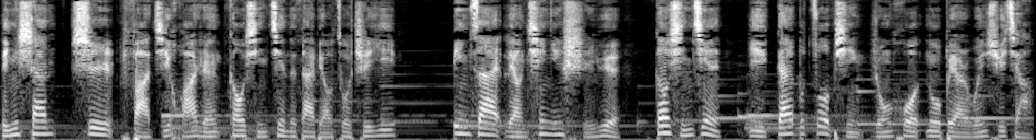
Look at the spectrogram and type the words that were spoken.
灵山是法籍华人高行健的代表作之一，并在两千年十月，高行健以该部作品荣获诺贝尔文学奖，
